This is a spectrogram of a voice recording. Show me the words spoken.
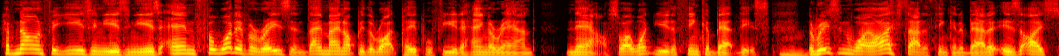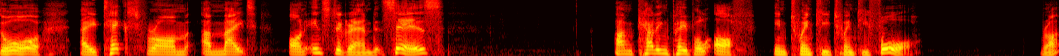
have known for years and years and years, and for whatever reason, they may not be the right people for you to hang around now. So I want you to think about this. Hmm. The reason why I started thinking about it is I saw a text from a mate on Instagram that says, I'm cutting people off in 2024. Right?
